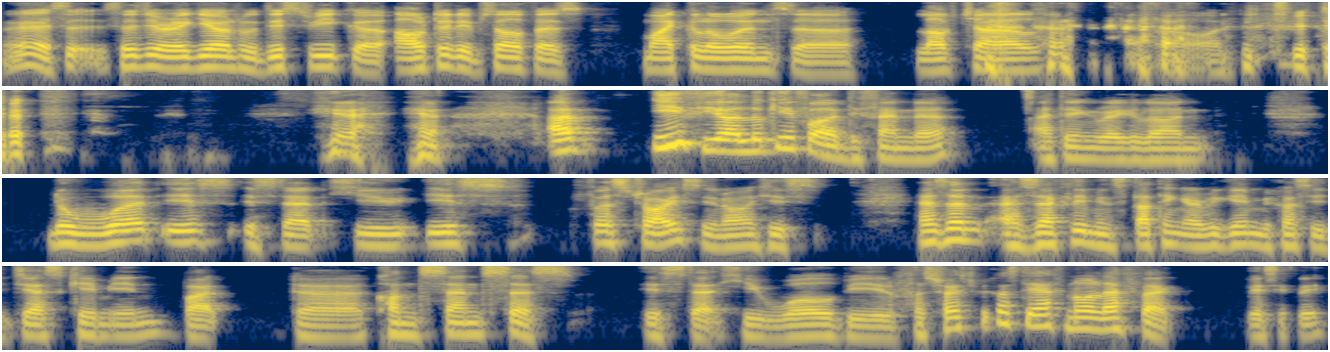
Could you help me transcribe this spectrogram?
Yeah, Sergio Reguilon, who this week uh, outed himself as Michael Owen's uh, love child uh, on Twitter. yeah, yeah. Um, if you are looking for a defender, I think Reguilon. The word is is that he is first choice. You know, he's hasn't exactly been starting every game because he just came in, but the consensus is that he will be the first choice because they have no left back basically.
